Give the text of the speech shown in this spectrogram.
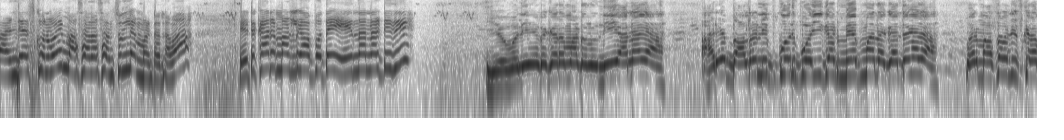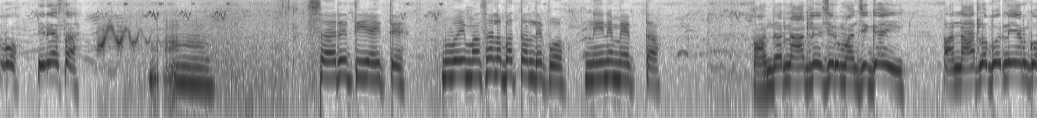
బండి వేసుకొని పోయి మసాలా సంచులు తెమ్మంటున్నావా? ఎటకారం మాటలు కాకపోతే ఏందన్నట్టు ఇది? ఎవరి ఎడకర మాటలు? నీ అన్నయ్య? అరే బలర నిప్పుకొని పోయి ఇక్కడ మేపమా నాకు అంతే కదా? మరి మసాలా తీసుకురా పో నేను వేస్తా. సరే తీ అయితే. నువ్వు ఈ మసాలా బత్తాలు తెపో నేనే మేపుతా. అందరు నాట్లు వేసిరు మంచిగా ఆ నాట్ల బొరినాయి అనుకో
